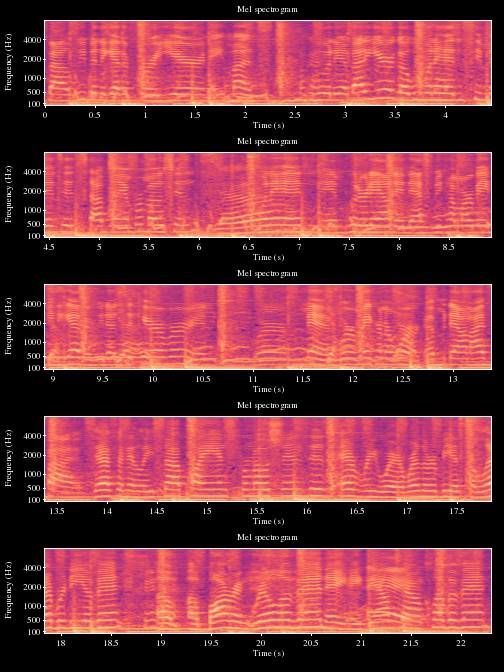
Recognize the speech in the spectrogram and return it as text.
about we've been together for a year and eight months. We went, about a year ago, we went ahead and cemented Stop Playing Promotions. Yeah. Went ahead and, and put her down, and that's become our baby together. We done took care of her, and we're man, we're making her work. Up and down I-5. Definitely. Stop Playing Promotions is everywhere, whether it be a celebrity event, a, a bar and grill event, a, a downtown Hey. club event.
